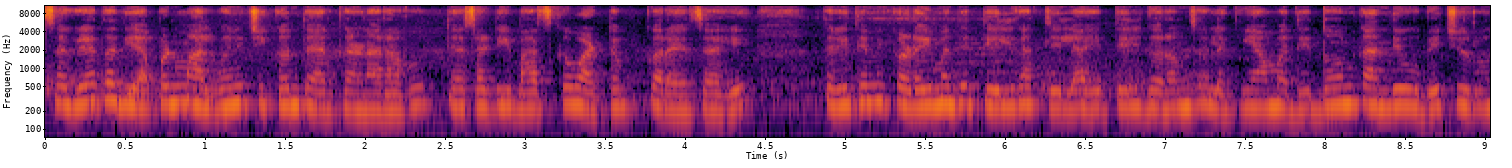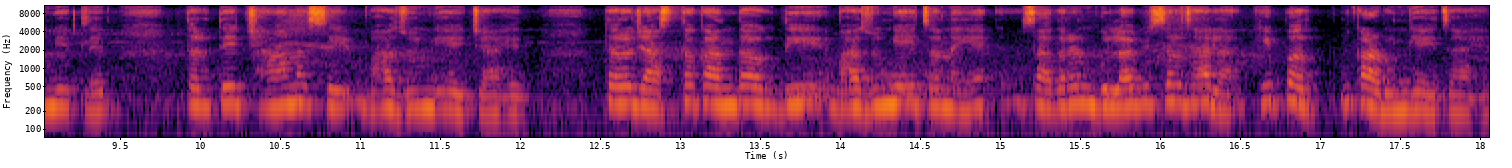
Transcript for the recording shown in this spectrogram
सगळ्यात आधी आपण मालवणी चिकन तयार करणार आहोत. त्यासाठी भाजकं वाटप करायचं आहे. तर इथे मी कढईमध्ये तेल घातलेलं आहे. तेल गरम झालं की यामध्ये दोन कांदे उभे चिरून घेतलेत. तर ते छान असे भाजून घ्यायचे आहेत. तर जास्त कांदा अगदी भाजून घ्यायचा नाही आहे साधारण गुलाबीसर झाला की पर काढून घ्यायचा आहे.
